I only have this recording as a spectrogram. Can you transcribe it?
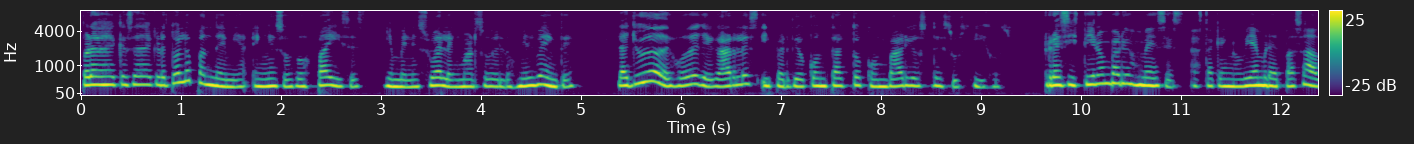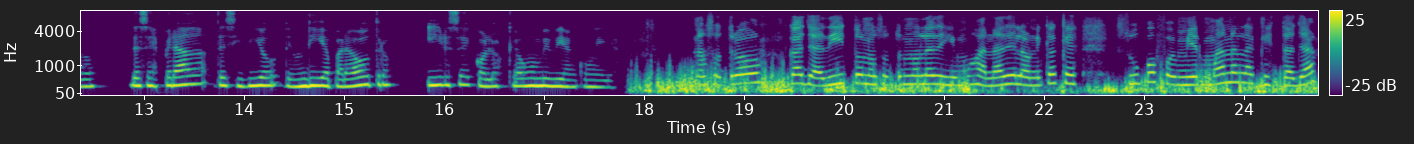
Pero desde que se decretó la pandemia en esos dos países y en Venezuela en marzo del 2020, la ayuda dejó de llegarles y perdió contacto con varios de sus hijos. Resistieron varios meses hasta que en noviembre pasado Desesperada, decidió de un día para otro irse con los que aún vivían con ella. Nosotros calladitos, nosotros no le dijimos a nadie, la única que supo fue mi hermana, la que está allá,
